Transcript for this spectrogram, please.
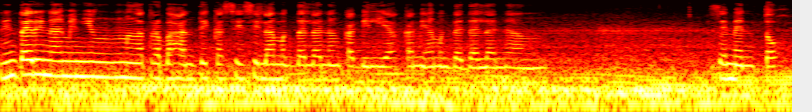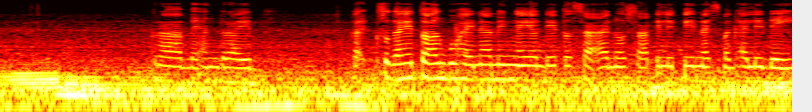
Hinintay rin namin yung mga trabahante kasi sila magdala ng kabilya. Kami ang magdadala ng semento. Grabe ang drive. So ganito ang buhay namin ngayon dito sa ano sa Pilipinas mag-holiday.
